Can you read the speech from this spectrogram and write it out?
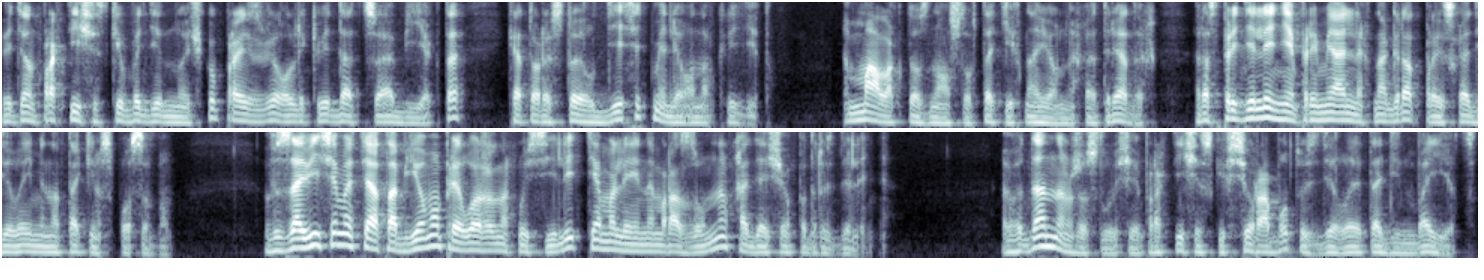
ведь он практически в одиночку произвел ликвидацию объекта, который стоил 10 миллионов кредитов. Мало кто знал, что в таких наемных отрядах распределение премиальных наград происходило именно таким способом. В зависимости от объема приложенных усилий тем или иным разумным, входящим в подразделение. В данном же случае практически всю работу сделает один боец.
